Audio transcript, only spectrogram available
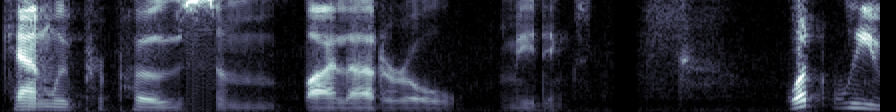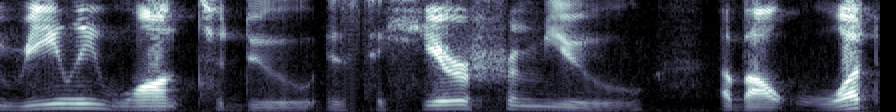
can we propose some bilateral meetings. What we really want to do is to hear from you about what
